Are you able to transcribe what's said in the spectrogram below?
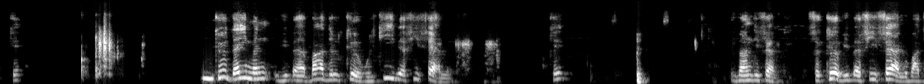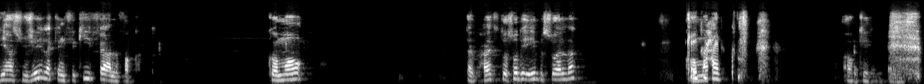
okay que دايما بيبقى بعد ال que وال qui بيبقى فيه فعل. okay يبقى عندي فعل. في que بيبقى فيه فعل وبعديها sujet لكن في qui فعل فقط. Comment طيب حضرتك تقصدي إيه بالسؤال ده؟ كيف حالك؟ okay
